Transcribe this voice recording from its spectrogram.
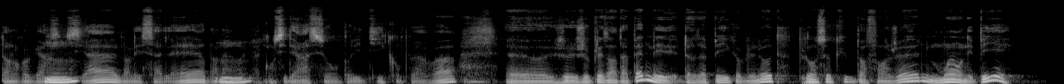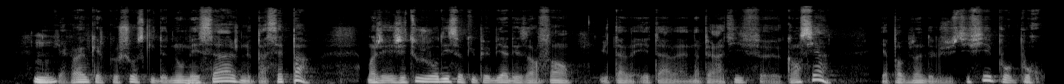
dans le regard mhm. social, dans les salaires, dans la, mhm. considération politique qu'on peut avoir. Euh, je, je plaisante à peine, mais dans un pays comme le nôtre, plus on s'occupe d'enfants jeunes, moins on est payé. Donc il y a quand même quelque chose qui, de nos messages, ne passait pas. Moi, j'ai toujours dit s'occuper bien des enfants est un, est un, impératif euh. Il n'y a pas besoin de le justifier. Pour, pour,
